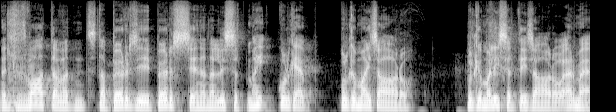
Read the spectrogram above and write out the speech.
nad lihtsalt vaatavad nüüd seda börsi, börssi ja nad on lihtsalt, ma ei, kuulge, kuulge, ma ei saa aru. kuulge, ma lihtsalt ei saa aru, ärme,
